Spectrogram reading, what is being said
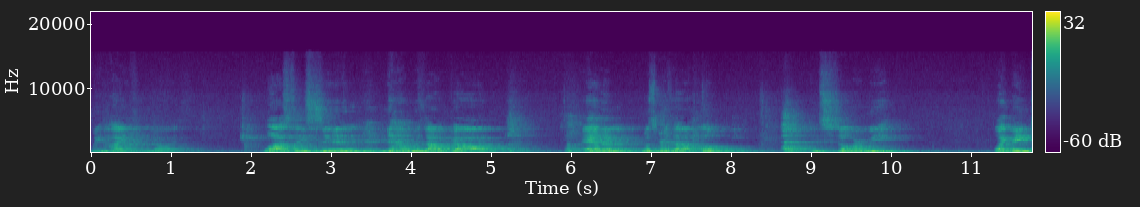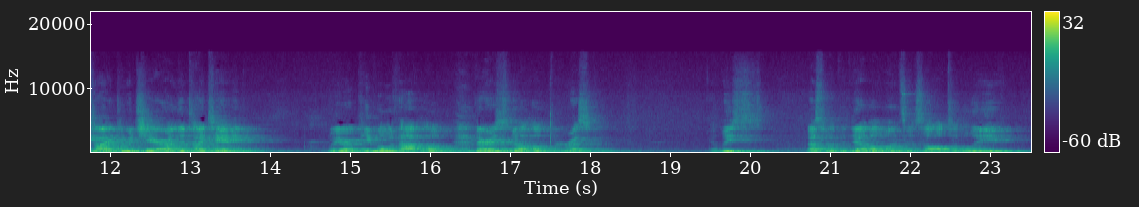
we hide from God. Lost in sin, now without God, Adam was without hope, and so are we. Like being tied to a chair on the Titanic, we are a people without hope. There is no hope for rescue. At least, that's what the devil wants us all to believe.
